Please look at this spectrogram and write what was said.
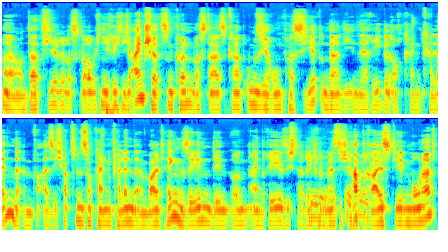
Ja, und da Tiere das, glaube ich, nicht richtig einschätzen können, was da jetzt gerade um sie herum passiert und da die in der Regel auch keinen Kalender im Wald, also ich habe zumindest noch keinen Kalender im Wald hängen sehen, den irgendein Reh sich da regelmäßig mhm. abreißt jeden Monat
